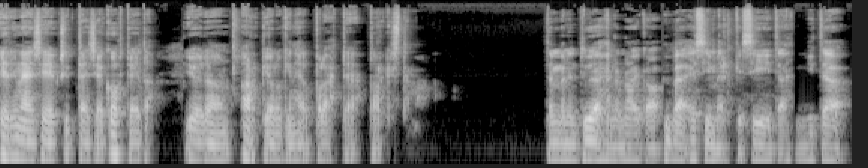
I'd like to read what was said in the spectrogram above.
erinäisiä yksittäisiä kohteita, joita on arkeologin helppo lähteä tarkistamaan. Tämmöinen työhän on aika hyvä esimerkki siitä, mitä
